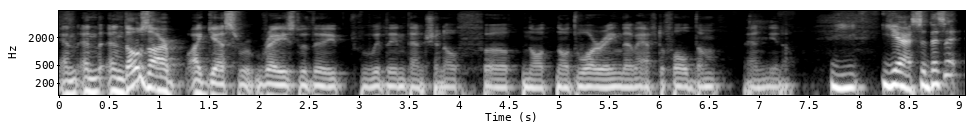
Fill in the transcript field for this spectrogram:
and and and those are, I guess, raised with the with the intention of uh, not not worrying that we have to fold them, and you know. Yeah, so there's a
